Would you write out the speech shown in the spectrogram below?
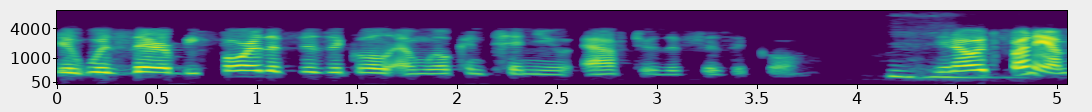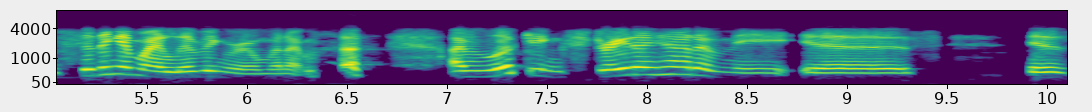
it was there before the physical and will continue after the physical Mm-hmm. You know, it's funny. I'm sitting in my living room and I'm I'm looking straight ahead of me is is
